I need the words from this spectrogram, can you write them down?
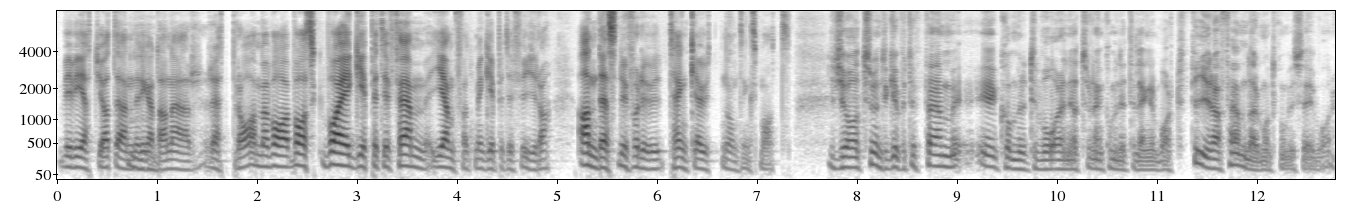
Vi vet ju att den mm. redan är rätt bra. Men vad, vad, vad är GPT-5 jämfört med GPT-4? Anders, nu får du tänka ut någonting smart. Jag tror inte GPT-5 kommer till våren. Jag tror den kommer lite längre bort. 4-5 däremot kommer vi se i vår.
